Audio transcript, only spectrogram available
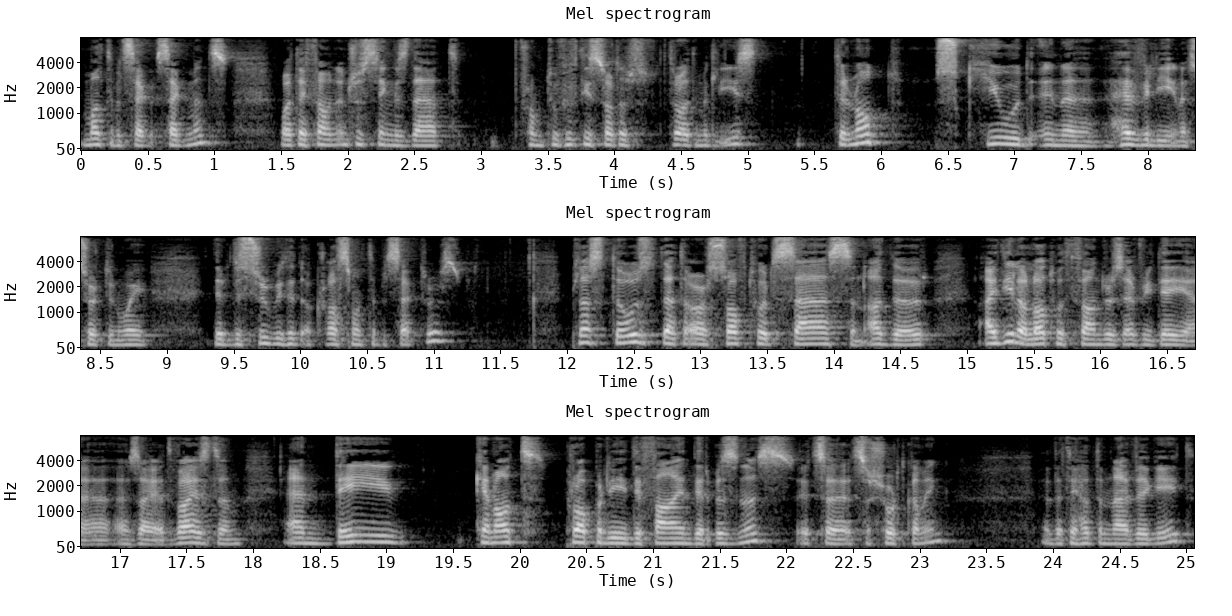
multiple seg segments. What I found interesting is that from 250 startups throughout the Middle East, they're not skewed in a heavily in a certain way. They're distributed across multiple sectors. Plus, those that are software, SaaS, and other, I deal a lot with founders every day uh, as I advise them, and they cannot properly define their business. It's a it's a shortcoming that they have to navigate.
